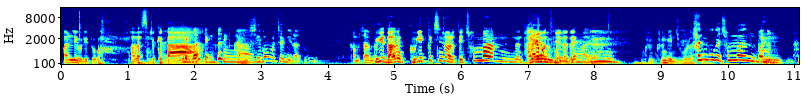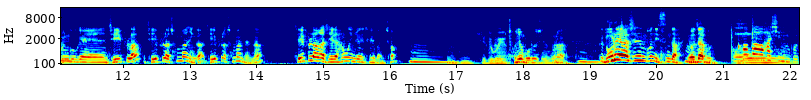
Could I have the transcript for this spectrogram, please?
빨리 우리도 받았으면 좋겠다. 백만? 백만? 백만. 아니 실버 버튼이라도 감사합니다. 그게 나는 그게 끝인 줄 알았더니 천만은 다이아. 버튼이라 돼? 네. 그, 그런 게 있는 줄 몰랐어. 한국에 천만 받은 분 한국엔 제이플라? 제이플라 천만인가? 제이플라 천만 됐나? 제이플라가 제일 한국인 중에 제일 많죠? 음. 음, 음. 걔 누구예요? 전혀 모르시는구나. 음. 그 노래 하시는 분 있습니다. 여자분. 커버 하시는 분.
